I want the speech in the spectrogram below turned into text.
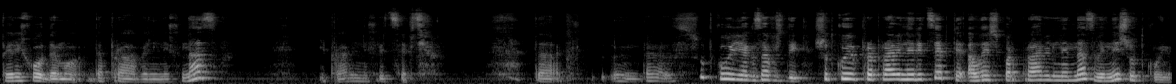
переходимо до правильних назв і правильних рецептів. Так, да, шуткую, як завжди. Шуткую про правильні рецепти, але ж про правильні назви не шуткую.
